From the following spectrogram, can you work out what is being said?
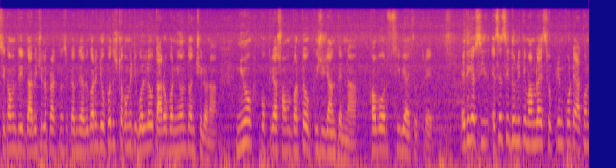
শিক্ষামন্ত্রীর দাবি ছিল, প্রাক্তন শিক্ষামন্ত্রী দাবি করেন যে উপদেষ্টা কমিটি গড়লেও তার উপর নিয়ন্ত্রণ ছিল না। নিয়োগ প্রক্রিয়া সম্পর্কেও কিছু জানতেন না। খবর সিবিআই সূত্রের এদিকে এসএসসি দুর্নীতি মামলায় সুপ্রিম কোর্টে এখন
